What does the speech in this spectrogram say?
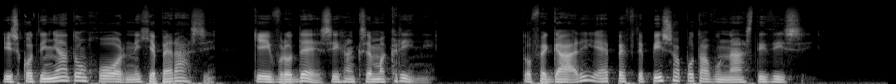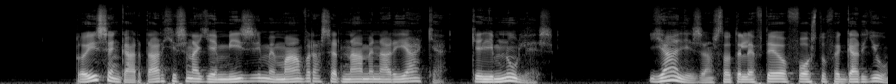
Η σκοτεινιά των Χόρν είχε περάσει και οι βροντές είχαν ξεμακρύνει. Το φεγγάρι έπεφτε πίσω από τα βουνά στη δύση. Το Ίσεγκαρτ άρχισε να γεμίζει με μαύρα σερνάμενα ριάκια και λιμνούλες. Γυάλιζαν στο τελευταίο φως του φεγγαριού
